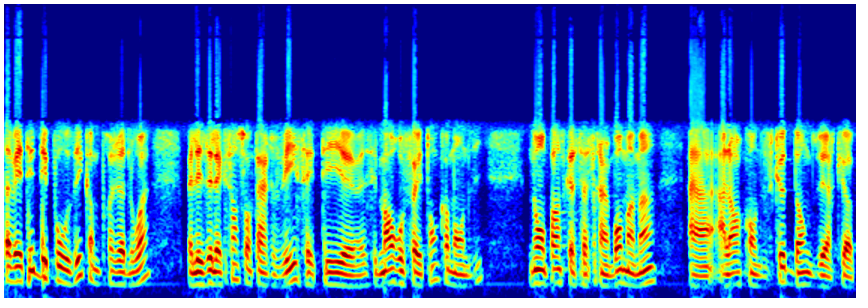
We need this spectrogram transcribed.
Ça avait été déposé comme projet de loi, mais les élections sont arrivées. Été, c'est mort au feuilleton, comme on dit. Nous, on pense que ce serait un bon moment, alors qu'on discute donc du RQAP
